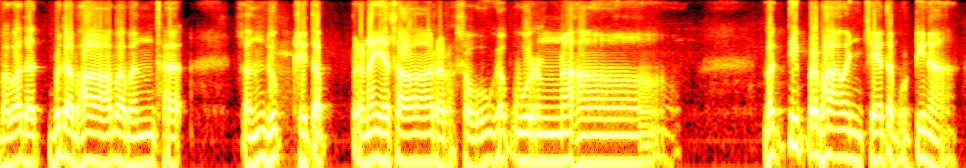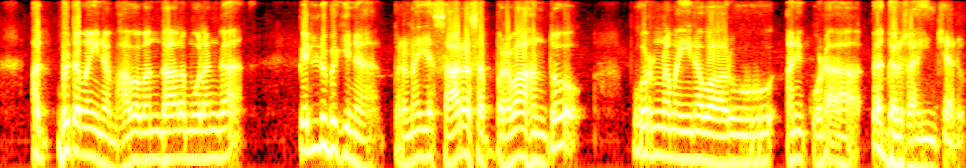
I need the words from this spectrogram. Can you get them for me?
భవదద్భుత భావబంధ సందుక్షిత ప్రణయసారరసౌగపూర్ణ భక్తి ప్రభావం చేత పుట్టిన అద్భుతమైన భావబంధాల మూలంగా పెళ్ళుబికిన ప్రణయ సారస ప్రవాహంతో పూర్ణమైన వారు అని కూడా పెద్దలు సాయించారు.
